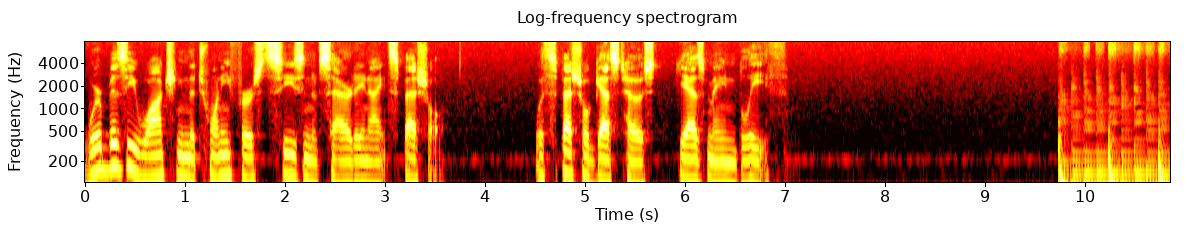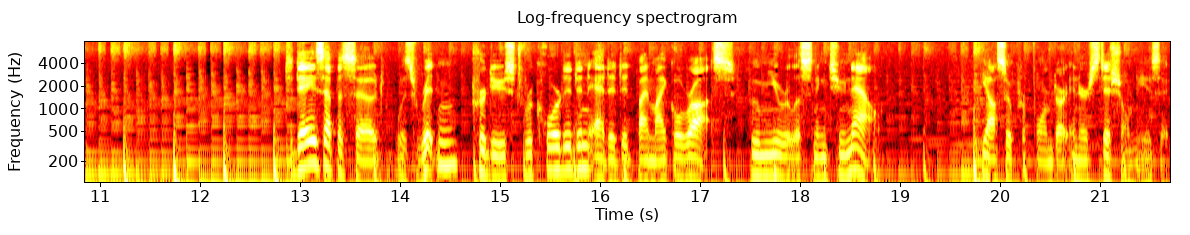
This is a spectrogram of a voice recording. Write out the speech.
we're busy watching the 21st season of Saturday Night Special with special guest host Yasmine Bleeth. Today's episode was written, produced, recorded, and edited by Michael Ross, whom you are listening to now. He also performed our interstitial music.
